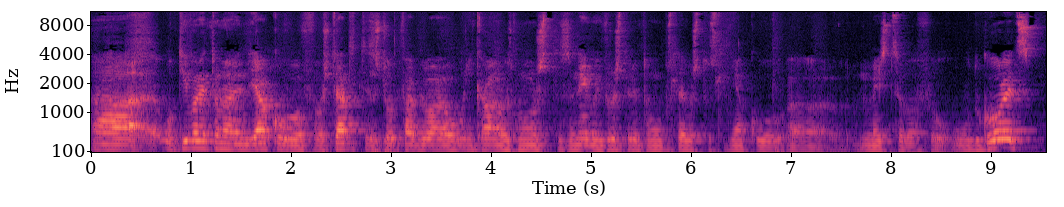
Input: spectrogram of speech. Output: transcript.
А, отиването на Недялко в Штатите, защото това е била уникална възможност за него и връщането му последващо след няколко а, месеца в Лудогорец.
